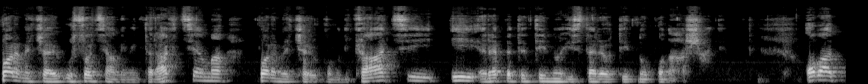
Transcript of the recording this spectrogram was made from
Poremećaj u socijalnim interakcijama, poremećaj u komunikaciji i repetitivno i stereotipno ponašanje. Ova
